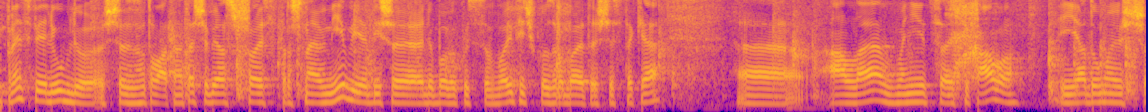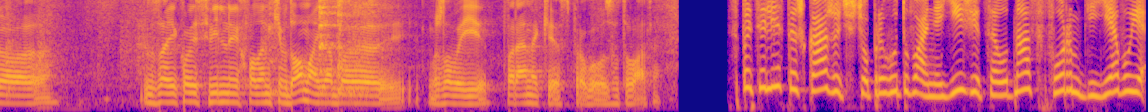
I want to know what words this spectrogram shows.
В принципі, я люблю щось готувати. Не те, щоб я щось страшне вмів, я більше любив якусь випічку зробити, щось таке. Е, Але мені це цікаво, і я думаю, що за якоїсь вільної хвилинки вдома я би, можливо, і вареники спробував зготувати. Спеціалісти ж кажуть, що приготування їжі це одна з форм дієвої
